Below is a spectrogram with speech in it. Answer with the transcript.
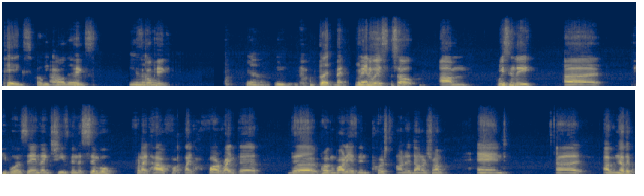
pigs, or we oh, call them pigs. You He's a know, go pig. Yeah. we- but But, but anyways, so um, recently, uh, people have saying like she's been the symbol for like how far, like far right the the Republican Party has been pushed under Donald Trump, and uh, another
